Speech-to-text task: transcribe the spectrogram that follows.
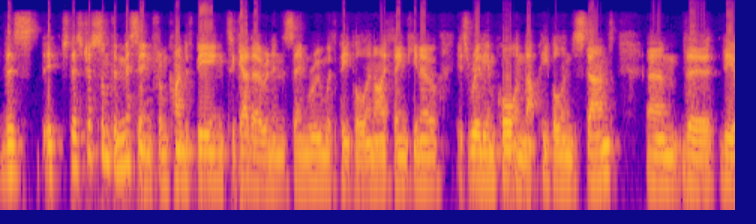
there's it, there's just something missing from kind of being together and in the same room with people. And I think you know it's really important that people understand um, the the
